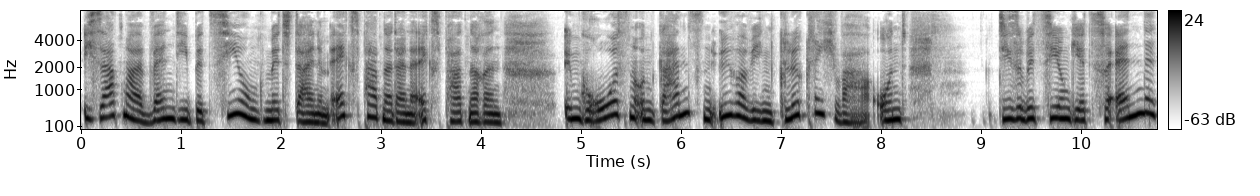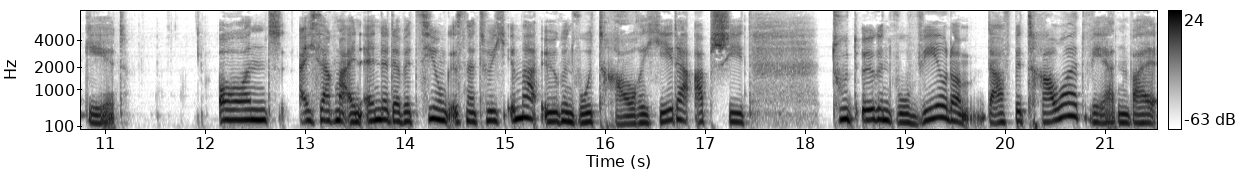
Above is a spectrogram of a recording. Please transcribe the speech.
ich sag mal, wenn die Beziehung mit deinem Ex-Partner, deiner Ex-Partnerin im Großen und Ganzen überwiegend glücklich war und diese Beziehung jetzt zu Ende geht. Und ich sag mal, ein Ende der Beziehung ist natürlich immer irgendwo traurig. Jeder Abschied tut irgendwo weh oder darf betrauert werden, weil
